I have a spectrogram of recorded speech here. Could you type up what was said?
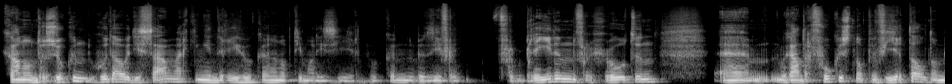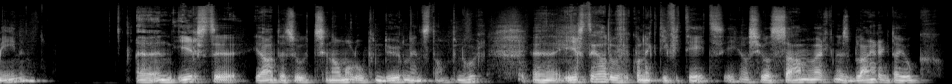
gaan onderzoeken hoe dat we die samenwerking in de regio kunnen optimaliseren. Hoe kunnen we die ver, verbreden, vergroten. Um, we gaan er focussen op een viertal domeinen. Uh, een eerste, ja, dat is, het zijn allemaal open deuren en stampen hoor. Uh, eerste gaat over connectiviteit. Als je wil samenwerken, is het belangrijk dat je ook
